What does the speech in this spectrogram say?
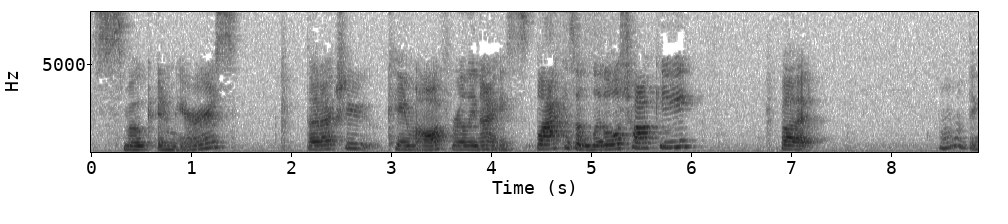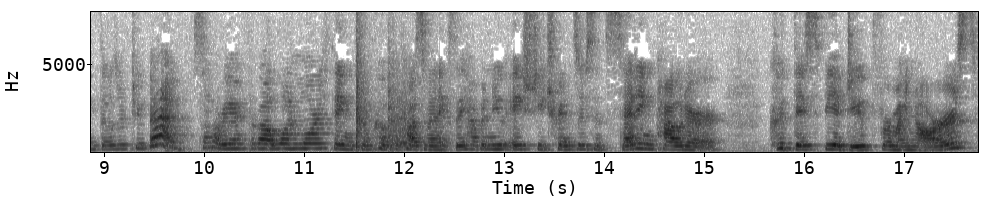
Smoke and Mirrors that actually came off really nice. Black is a little chalky, but I don't think those are too bad. Sorry, I forgot one more thing from Kokie Cosmetics. They have a new HD translucent setting powder. Could this be a dupe for my NARS?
